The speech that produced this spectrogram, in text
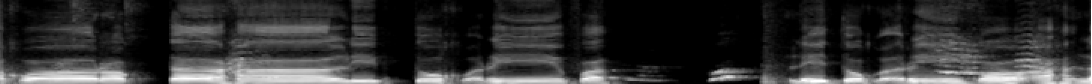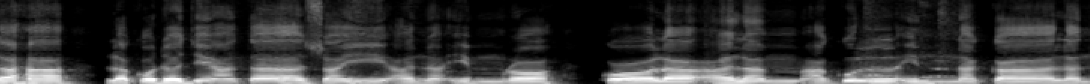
أخرقتها لتخرف لتغرق أهلها. لقد جئت شيئا إمرا. قال ألم أقل إنك لن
